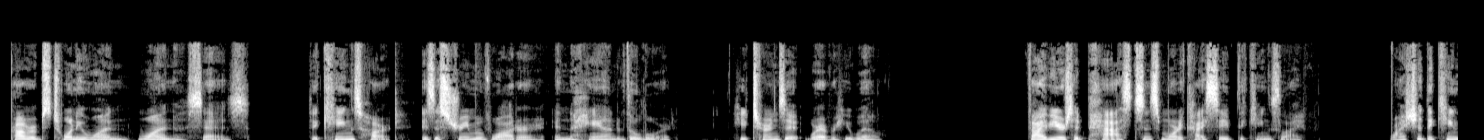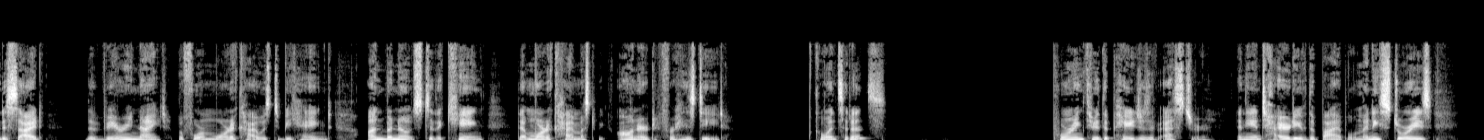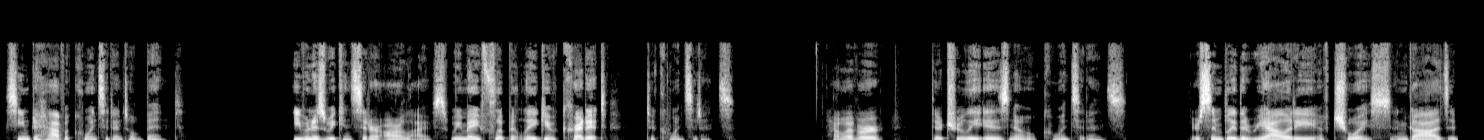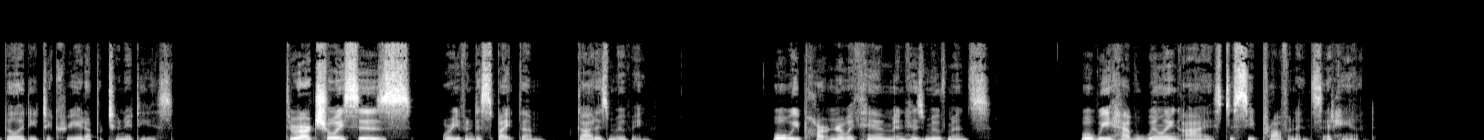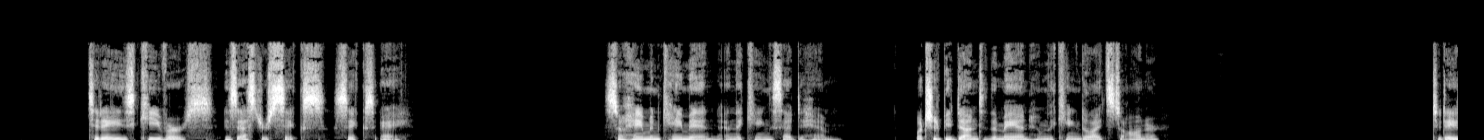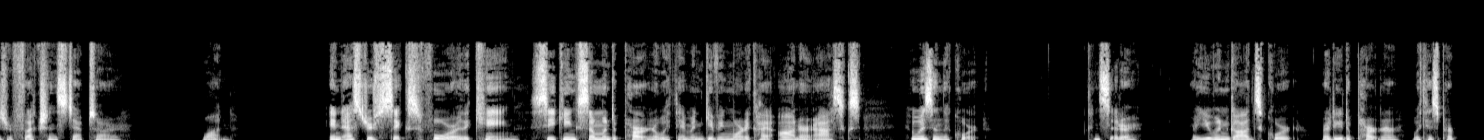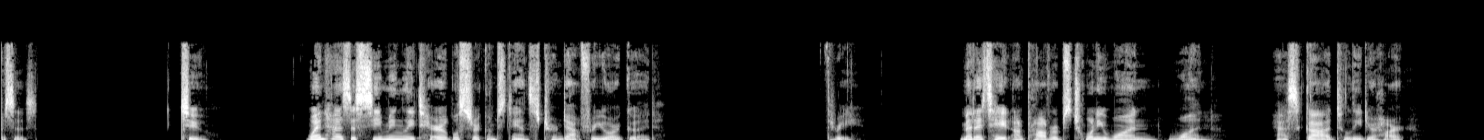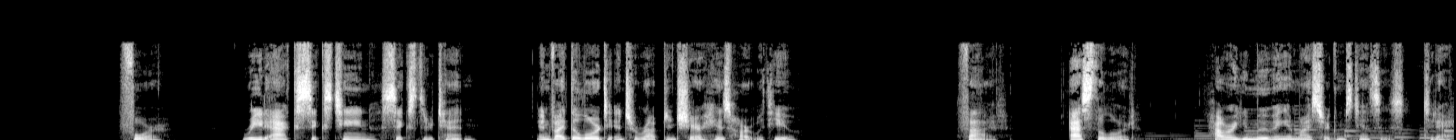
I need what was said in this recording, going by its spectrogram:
Proverbs 21 1 says, The king's heart is a stream of water in the hand of the Lord. He turns it wherever he will. Five years had passed since Mordecai saved the king's life. Why should the king decide the very night before Mordecai was to be hanged, unbeknownst to the king, that Mordecai must be honored for his deed? Coincidence? Poring through the pages of Esther, and the entirety of the Bible, many stories seem to have a coincidental bent. Even as we consider our lives, we may flippantly give credit to coincidence. However, there truly is no coincidence. There's simply the reality of choice and God's ability to create opportunities. Through our choices, or even despite them, God is moving. Will we partner with Him in His movements? Will we have willing eyes to see providence at hand. Today's key verse is Esther 6 6a. So Haman came in, and the king said to him, What should be done to the man whom the king delights to honor? Today's reflection steps are 1. In Esther 6 4, the king, seeking someone to partner with him in giving Mordecai honor, asks, Who is in the court? Consider are you in God's court, ready to partner with his purposes? 2. When has a seemingly terrible circumstance turned out for your good? 3. Meditate on Proverbs 21 1. Ask God to lead your heart. 4. Read Acts 16 6 through 10. Invite the Lord to interrupt and share his heart with you. 5. Ask the Lord, How are you moving in my circumstances today?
